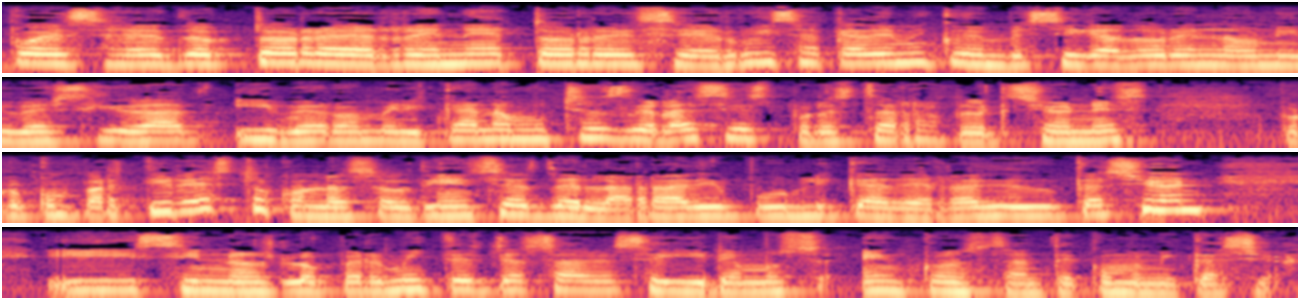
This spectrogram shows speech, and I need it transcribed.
pues, eh, doctor eh, René Torres eh, Ruiz, académico e investigador en la Universidad Iberoamericana, muchas gracias por estas reflexiones, por compartir esto con las audiencias de la radio pública de Radio Educación y si nos lo permites, ya sabes, seguiremos en constante comunicación.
